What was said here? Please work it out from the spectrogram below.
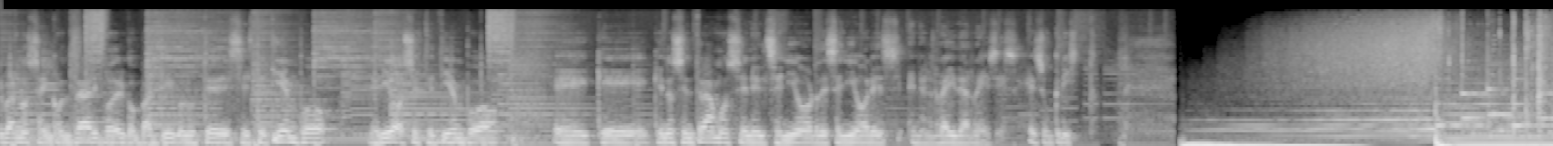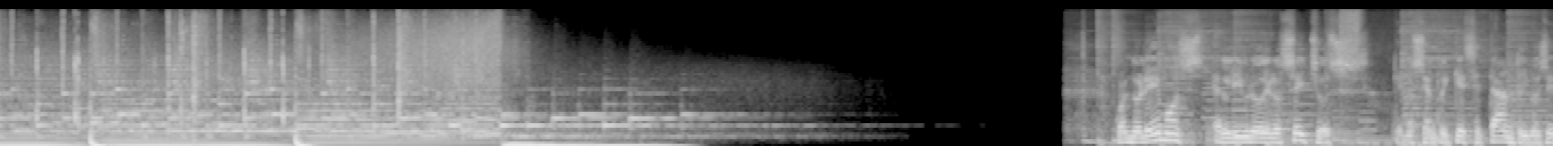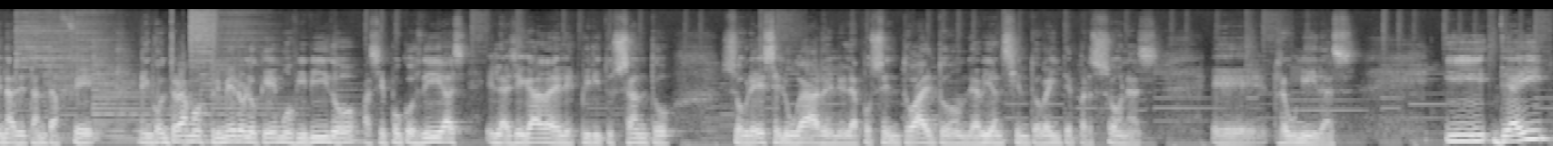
volvernos a encontrar y poder compartir con ustedes este tiempo de Dios, este tiempo eh, que, que nos centramos en el Señor de señores, en el Rey de Reyes, Jesucristo. Cuando leemos el libro de los Hechos, que nos enriquece tanto y nos llena de tanta fe, encontramos primero lo que hemos vivido hace pocos días en la llegada del Espíritu Santo sobre ese lugar, en el aposento alto, donde habían 120 personas eh, reunidas. Y de ahí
